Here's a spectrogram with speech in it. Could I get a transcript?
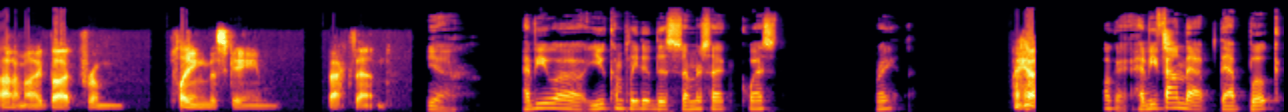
out of my butt from playing this game back then. Yeah. Have you uh you completed this Summerset quest? Right? I have Okay. Have you found that that book,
